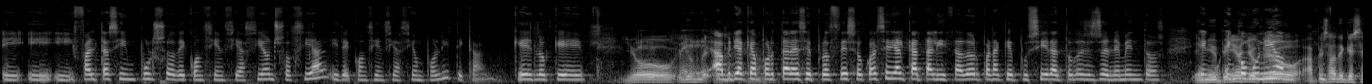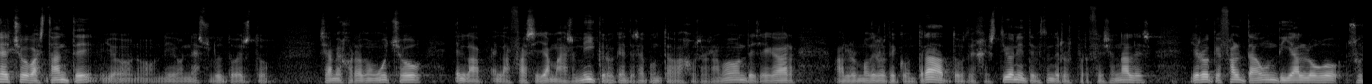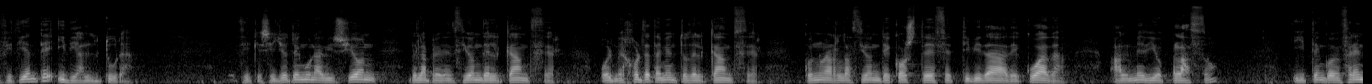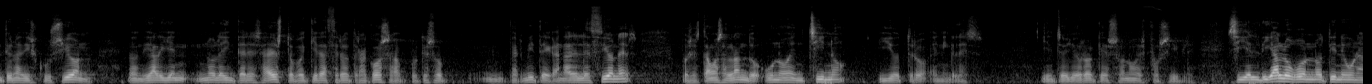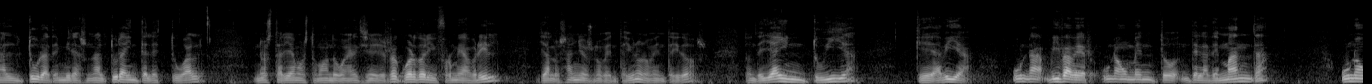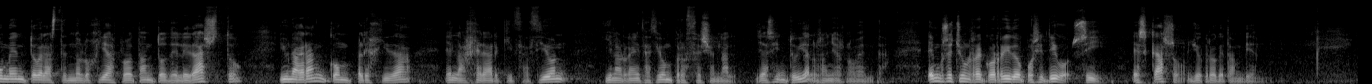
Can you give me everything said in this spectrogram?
y, falta ese impulso de concienciación social y de concienciación política. ¿Qué es lo que eh, habría que aportar a ese proceso? ¿Cuál sería el catalizador para que pusiera todos esos elementos en, comunión? a pesar de que se ha hecho bastante, yo no niego en absoluto esto, se ha mejorado mucho en la, en la fase ya más micro que antes apuntaba José Ramón, de llegar a los modelos de contratos, de gestión, intervención de los profesionales. Yo creo que falta un diálogo suficiente y de altura decir, que si yo tengo una visión de la prevención del cáncer o el mejor tratamiento del cáncer con una relación de coste-efectividad adecuada al medio plazo y tengo enfrente una discusión donde a alguien no le interesa esto porque quiere hacer otra cosa, porque eso permite ganar elecciones, pues estamos hablando uno en chino y otro en inglés. Y entonces yo creo que eso no es posible. Si el diálogo no tiene una altura de miras, una altura intelectual, no estaríamos tomando buenas decisiones. Yo recuerdo el informe Abril, ya en los años 91-92, donde ya intuía que había una, iba a haber un aumento de la demanda, un aumento de las tecnologías, por lo tanto, del gasto y una gran complejidad en la jerarquización y en la organización profesional. Ya se intuía en los años 90. ¿Hemos hecho un recorrido positivo? Sí. ¿Escaso? Yo creo que también.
